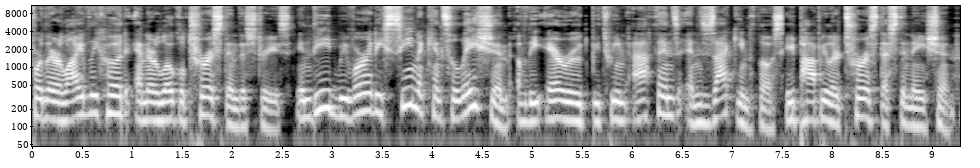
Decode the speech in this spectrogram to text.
for their livelihood and their local tourist industries? Indeed, we've already seen a cancellation of the air route between Athens and Zakynthos, a popular tourist destination.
